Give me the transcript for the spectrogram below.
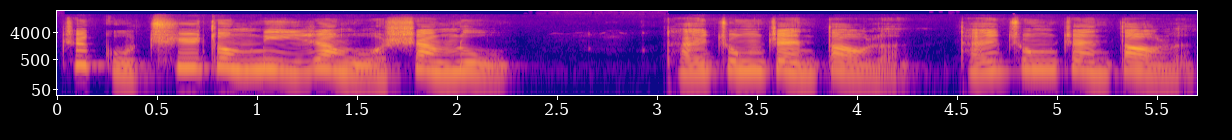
这股驱动力让我上路。台中站到了，台中站到了，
